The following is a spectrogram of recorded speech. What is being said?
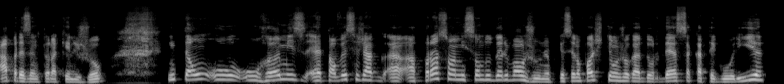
apresentou naquele jogo. Então, o, o Rames é, talvez seja a, a, próxima missão do Dorival Júnior, porque você não pode ter um jogador dessa categoria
